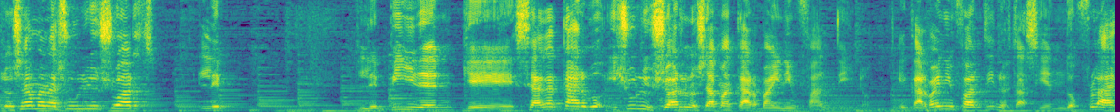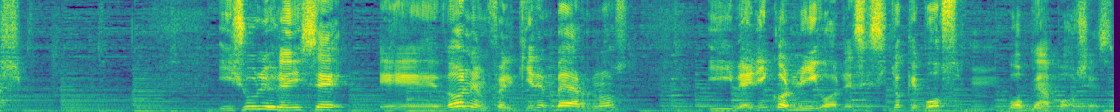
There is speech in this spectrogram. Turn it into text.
lo llaman a Julius Schwartz, le, le piden que se haga cargo y Julius Schwartz lo llama Carmine Infantino. Que Carmine Infantino está haciendo Flash y Julius le dice, eh, Donenfeld quieren vernos y vení conmigo, necesito que vos, vos me apoyes.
